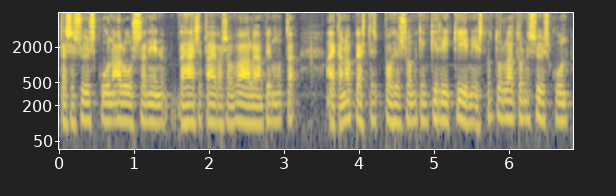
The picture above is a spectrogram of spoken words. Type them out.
tässä syyskuun alussa niin vähän se taivas on vaaleampi, mutta aika nopeasti Pohjois-Suomikin kirii kiinni. Sitten kun tullaan tuonne syyskuun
